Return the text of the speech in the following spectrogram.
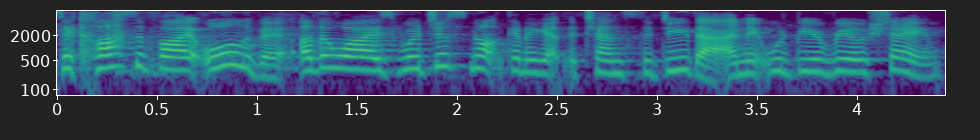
to classify all of it. Otherwise, we're just not going to get the chance to do that, and it would be a real shame.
